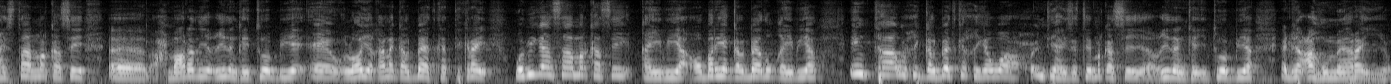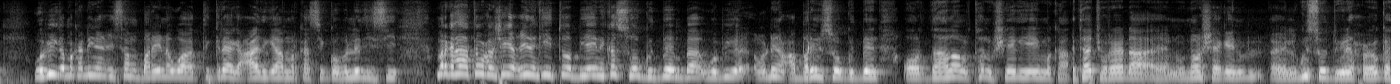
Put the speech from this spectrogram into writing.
haystaan markaasi axmaarada iyo ciidanka etoobiya ee loo yaqaano galbeedka tigrey webigaasaa markaasi qaybiya oo barya galbeed u qaybiya. Intaa wixii galbeed ka xiga waa intii haysatay markaasi ciidanka etoobiya ee dhinaca humeere iyo webiga marka dhinaciisa barina waa tigreega caadiga markaasi goboladiisii marka haatan waxaa la sheegaya ciidanka etoobiya inay ka soo gudbeenba webiga oo dhinaca bari u soo gudbeen oo daalool tan uu sheegaya iminka tajo reedha uu noo sheegay in lagu soo duulay xooga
